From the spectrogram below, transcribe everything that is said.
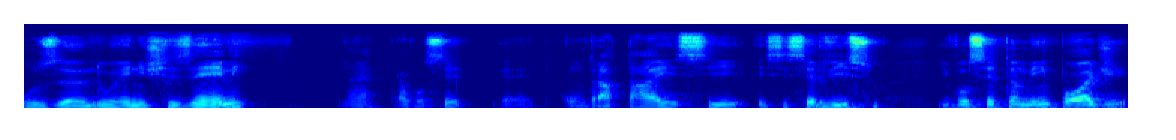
usando o NXM, né, para você é, contratar esse, esse serviço, e você também pode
